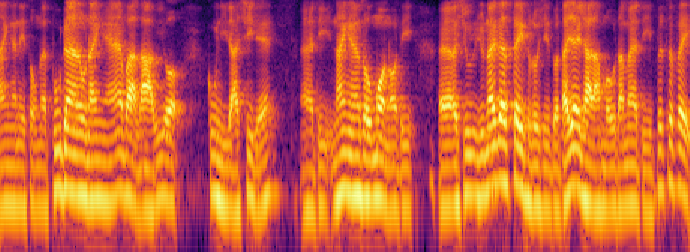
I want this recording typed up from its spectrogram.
နိုင်ငံတွေစုံနဲ့ဘူတန်လိုနိုင်ငံကပါလာပြီးတော့ကူညီတာရှိတယ်အဲဒီနိုင်ငံစုံပေါ့နော်ဒီအဲ United States ဆိုလို့ရှိရင်သူတိုက်ရိုက်လာတာမဟုတ်ဒါပေမဲ့ဒီ Pacific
